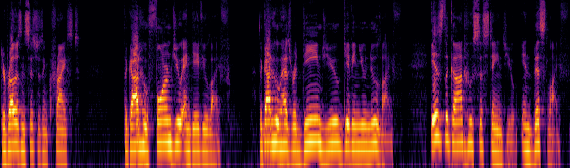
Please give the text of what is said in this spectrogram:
Dear brothers and sisters in Christ, the God who formed you and gave you life, the God who has redeemed you, giving you new life, is the God who sustains you in this life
